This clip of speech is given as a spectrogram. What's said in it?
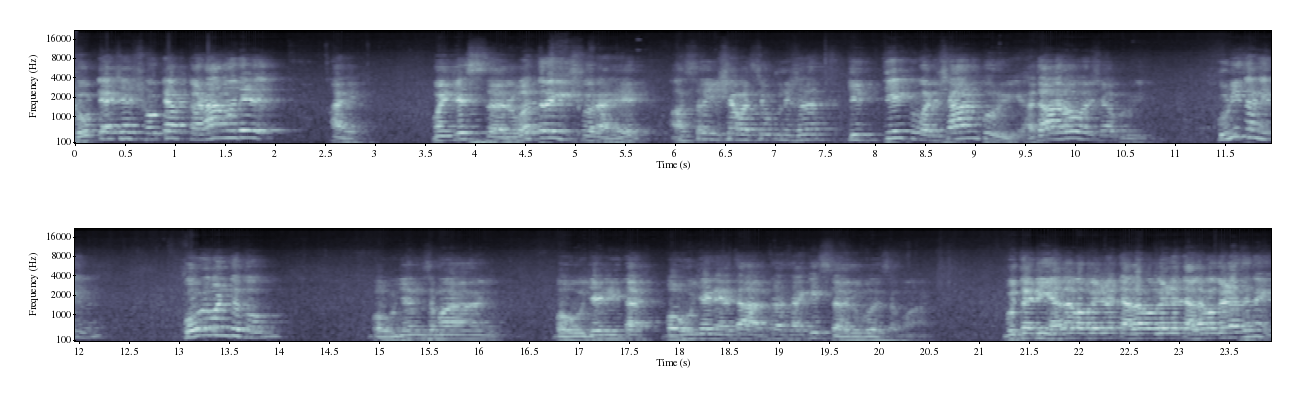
छोट्याच्या छोट्या कणामध्ये आहे. म्हणजे सर्वत्र ईश्वर आहे. असं ईशावास्य उपनिषद कित्येक वर्षांपूर्वी हजारो वर्षापूर्वी कुणी सांगितलं? कोण म्हणतो तो बहुजन समाज बहुजनिता बहुजन याचा अर्थ असा की सर्व समाज. भूतानी ह्याला वगळलं त्याला वगळलं त्याला वगळलं नाही.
